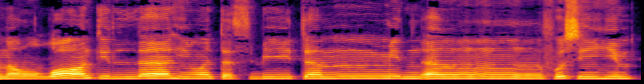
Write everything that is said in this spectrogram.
مرضات الله وتثبيتا من أنفسهم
